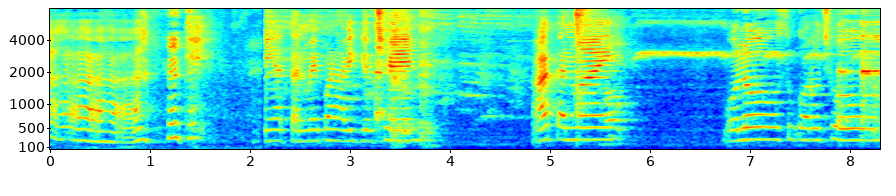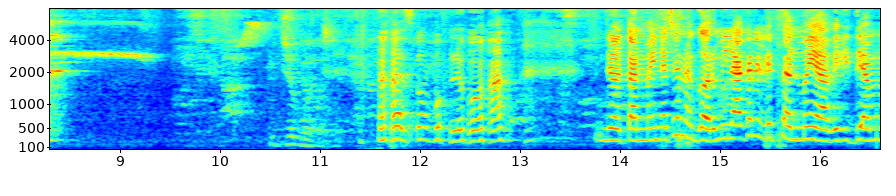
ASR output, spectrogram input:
આહાહાહા. અહીંયા તન્મય પણ આવી ગયો છે. હા તન્મય. બોલો શું કરો છો? શું બોલું જો તન્મયને છે ને ગરમી લાગે ને એટલે તન્મય આવી રીતે આમ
